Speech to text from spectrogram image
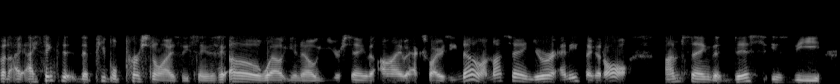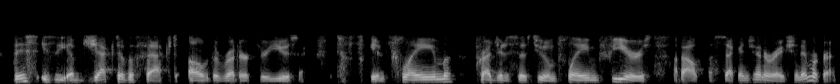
but I, I think that, that people personalize these things. They say, "Oh, well, you know, you're saying that I'm X, Y, or Z." No, I'm not saying you're anything at all. I'm saying that this is the this is the objective effect of the rhetoric you're using to inflame prejudices, to inflame fears about a second generation immigrant.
